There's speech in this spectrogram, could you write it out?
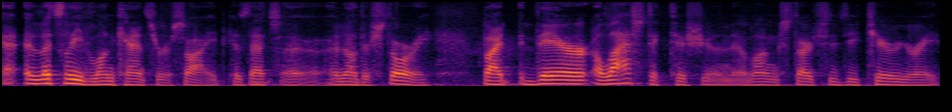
uh, let's leave lung cancer aside because that's uh, another story. But their elastic tissue in their lungs starts to deteriorate,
